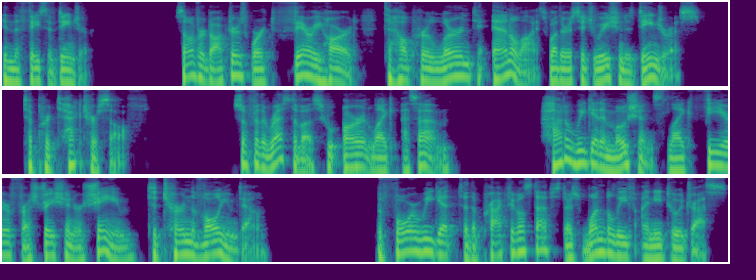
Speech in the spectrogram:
in the face of danger. Some of her doctors worked very hard to help her learn to analyze whether a situation is dangerous, to protect herself. So, for the rest of us who aren't like SM, how do we get emotions like fear, frustration, or shame to turn the volume down? Before we get to the practical steps, there's one belief I need to address.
